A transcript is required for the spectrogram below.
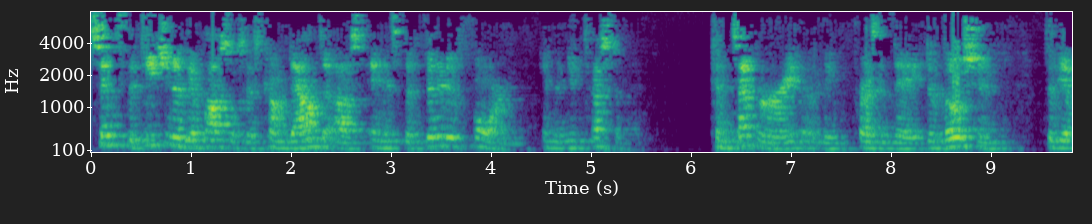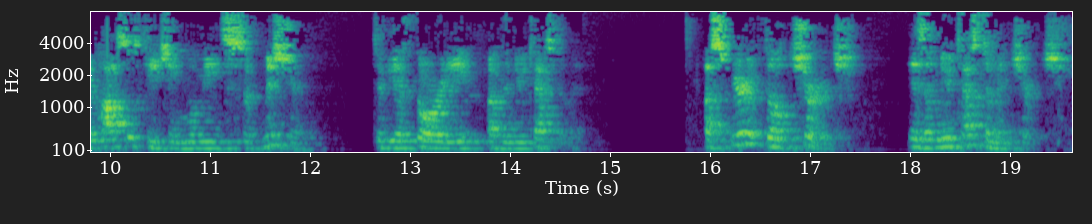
since the teaching of the apostles has come down to us in its definitive form in the New Testament, contemporary of the present day devotion to the apostles' teaching will mean submission to the authority of the New Testament. A spirit-filled church is a New Testament church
